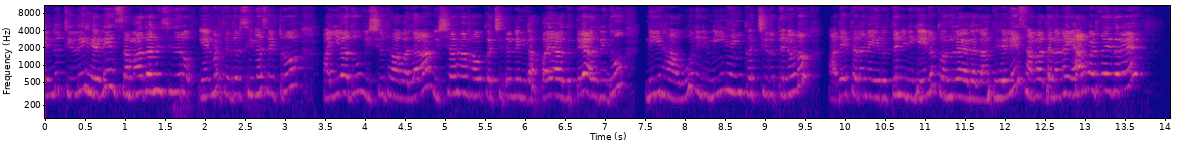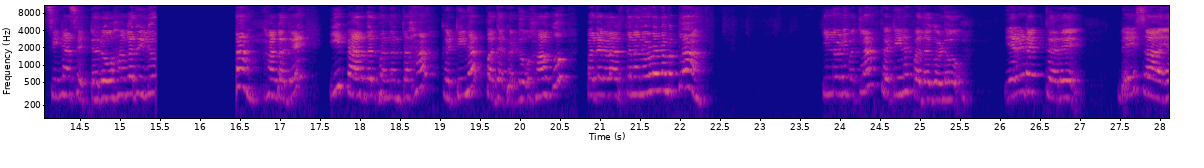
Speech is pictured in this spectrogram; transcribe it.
ಎಂದು ತಿಳಿ ಹೇಳಿ ಸಮಾಧಾನಿಸಿದರು. ಏನ್ ಮಾಡ್ತಿದ್ರು ಸೀನಾ ಸೆಟ್ರು? ಅಯ್ಯೋ, ಅದು ವಿಷದ ಹಾವಲ್ಲ, ವಿಷ ಹಾವು ಕಚ್ಚಿದ್ರೆ ನಿನಗೆ ಅಪಾಯ ಆಗುತ್ತೆ, ಆದ್ರೆ ಇದು ನೀರ್ ಹಾವು ನಿನಗೆ ಮೀನ್ ಹೆಂಗ್ ಕಚ್ಚಿರುತ್ತೆ ನೋಡು, ಅದೇ ತರನೇ ಇರುತ್ತೆ ನಿನಗೇನು ತೊಂದರೆ ಆಗಲ್ಲ ಅಂತ ಹೇಳಿ ಸಮಾಧಾನನ ಯಾರು ಮಾಡ್ತಾ ಇದ್ದಾರೆ ಸೀನಾ ಸೆಟ್ಟರು ಹಾಗಾದ್ರೆ ಇಲ್ಲಿ ಹಾಗಾದ್ರೆ ಈ ಪ್ಯಾರದಲ್ಲಿ ಬಂದಂತಹ ಕಠಿಣ ಪದಗಳು ಹಾಗೂ ಪದಗಳ ಅರ್ಥನ ನೋಡೋಣ ಮಕ್ಕಳ ಇಲ್ಲಿ ನೋಡಿ ಮಕ್ಕಳ, ಕಠಿಣ ಪದಗಳು. ಎರಡಕ್ಕರೆ, ಬೇಸಾಯ,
